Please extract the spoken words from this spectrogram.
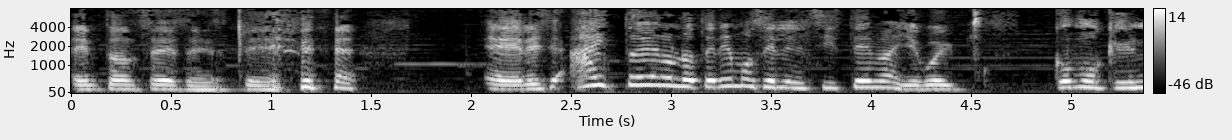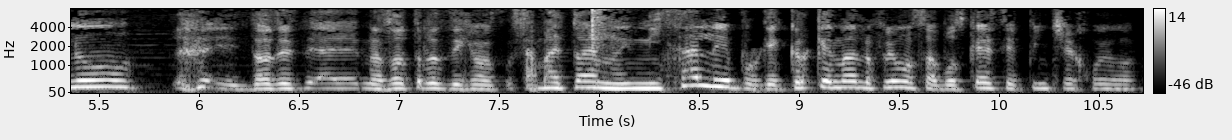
Entonces, este, eh, le dice, ay, todavía no lo tenemos en el sistema. Y el güey, ¿cómo que no? Entonces eh, nosotros dijimos, Samuel todavía ni, sale porque creo que no lo fuimos a buscar ese pinche juego.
